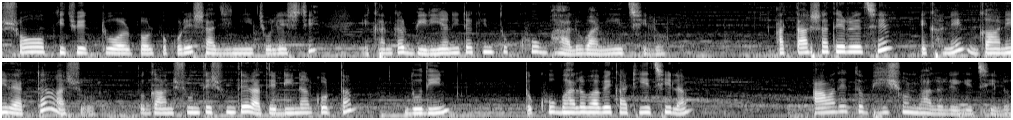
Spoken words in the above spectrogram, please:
সব কিছু একটু অল্প অল্প করে সাজিয়ে নিয়ে চলে এসেছি। এখানকার বিরিয়ানিটা কিন্তু খুব ভালো বানিয়েছিল। আর তার সাথে রয়েছে এখানে গানের একটা আসর। তো গান শুনতে শুনতে রাতে ডিনার করতাম দুদিন। তো খুব ভালোভাবে কাটিয়েছিলাম। আমাদের তো ভীষণ ভালো লেগেছিল।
